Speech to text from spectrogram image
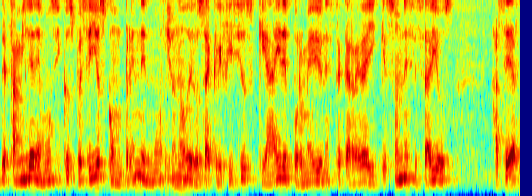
de, familia de músicos, pues ellos comprenden mucho, ¿no? De los sacrificios que hay de por medio en esta carrera y que son necesarios hacer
